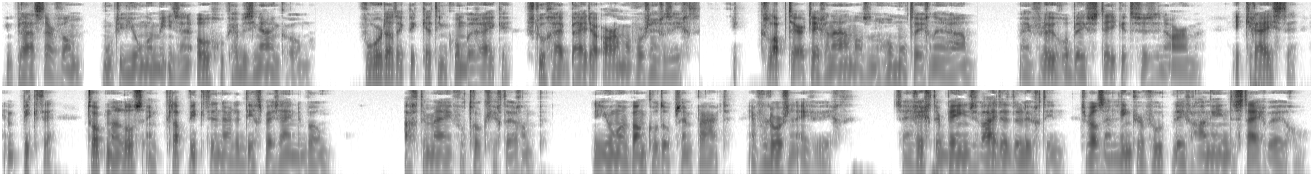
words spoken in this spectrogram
In plaats daarvan moet de jongen me in zijn ooghoek hebben zien aankomen. Voordat ik de ketting kon bereiken, sloeg hij beide armen voor zijn gezicht. Ik klapte er tegenaan als een hommel tegen een raam. Mijn vleugel bleef steken tussen zijn armen. Ik krijste en pikte, trok me los en klapwiekte naar de dichtstbijzijnde boom. Achter mij voltrok zich de ramp. De jongen wankelde op zijn paard en verloor zijn evenwicht. Zijn rechterbeen zwaaide de lucht in, terwijl zijn linkervoet bleef hangen in de stijgbeugel.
